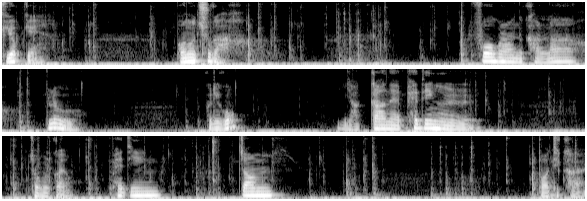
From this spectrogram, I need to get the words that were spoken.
귀엽게 번호 추가 foreground color blue 그리고 약간의 패딩을 줘볼까요? 패딩 점 버티칼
